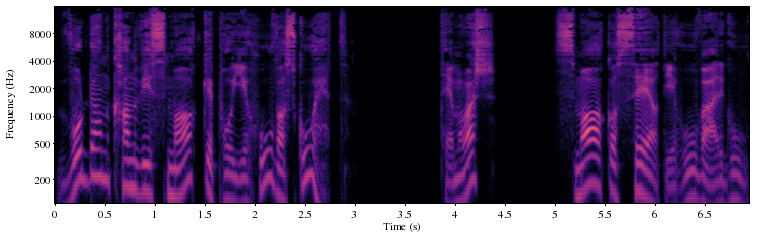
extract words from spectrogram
Hvordan kan vi smake på Jehovas godhet? Temavers Smak og se at Jehova er god.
